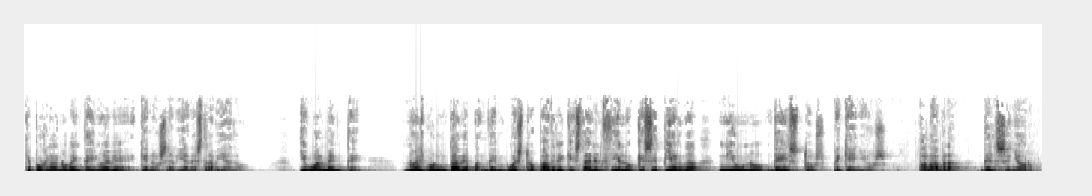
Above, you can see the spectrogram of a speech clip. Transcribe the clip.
que por las noventa y nueve que no se habían extraviado. Igualmente, no es voluntad de, vuestro Padre que está en el cielo que se pierda ni uno de estos pequeños. Palabra del Señor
